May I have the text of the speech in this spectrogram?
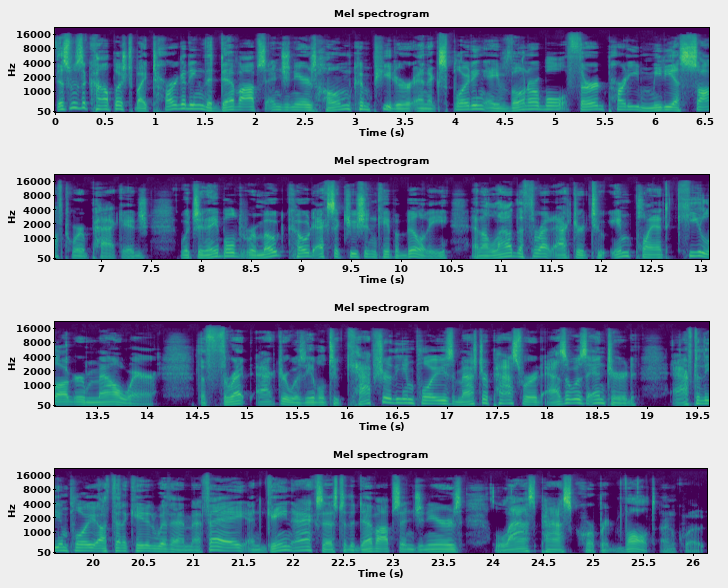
this was accomplished by targeting the DevOps engineer's home computer and exploiting a vulnerable third party media software package, which enabled remote code execution capability and allowed the threat actor to implant keylogger malware. The threat actor was able to capture the employee's master password as it was entered after the employee authenticated with MFA and gain access to the DevOps engineer's LastPass corporate vault, unquote.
